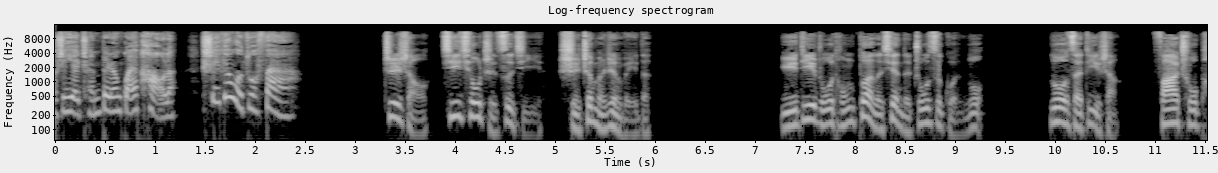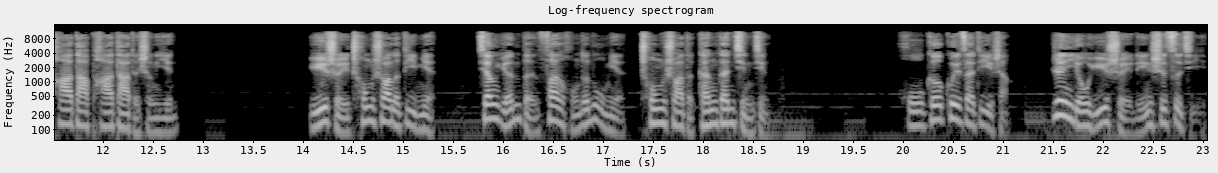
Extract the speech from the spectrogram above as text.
是叶晨被人拐跑了，谁给我做饭啊？”至少姬秋芷自己是这么认为的。雨滴如同断了线的珠子滚落，落在地上，发出啪嗒啪嗒的声音。雨水冲刷了地面，将原本泛红的路面冲刷的干干净净。虎哥跪在地上，任由雨水淋湿自己，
